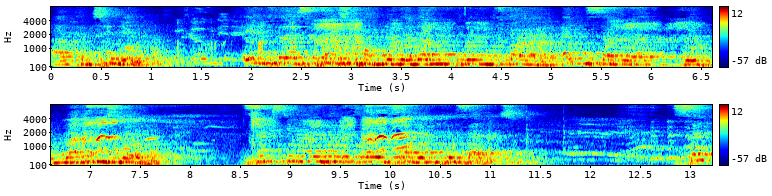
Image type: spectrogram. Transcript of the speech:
I'll continue. In first place, we have number one, Lynn Farrell, Ed Sadler, with Robin's Room, 69.47%. Second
